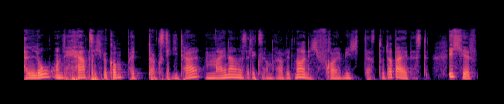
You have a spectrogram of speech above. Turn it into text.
Hallo und herzlich willkommen bei Docs Digital. Mein Name ist Alexandra Wittmer und ich freue mich, dass du dabei bist. Ich helfe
